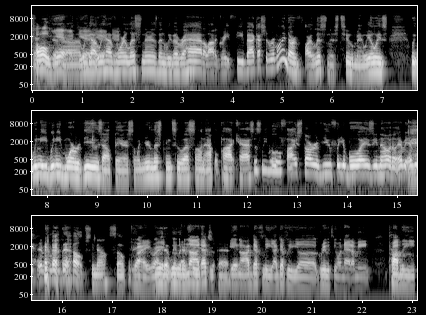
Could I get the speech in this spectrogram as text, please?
And, oh yeah, uh, yeah, we got yeah, we have yeah. more listeners than we've ever had. A lot of great feedback. I should remind our our listeners too, man. We always we, we need we need more reviews out there. So when you're listening to us on Apple Podcasts, just leave a little five star review for your boys. You know, it'll every every every little bit helps. You know, so right, right. We would, we no, that's that. yeah, no, I definitely I definitely uh, agree with you on that. I mean, probably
